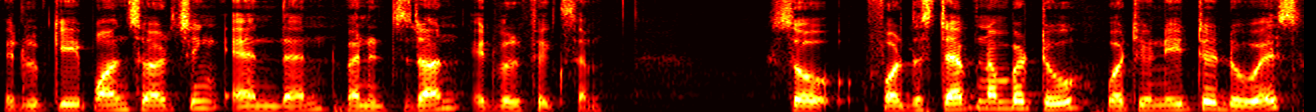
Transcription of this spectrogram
It will keep on searching and then when it's done it will fix them. So for the step number two what you need to do is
